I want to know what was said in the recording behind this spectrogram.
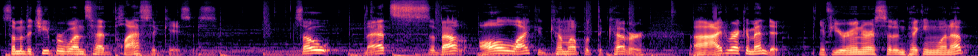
Some of the cheaper ones had plastic cases. So that's about all I could come up with to cover. Uh, I'd recommend it. If you're interested in picking one up,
